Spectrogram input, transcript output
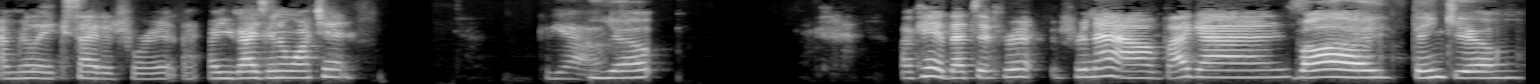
I'm really excited for it. Are you guys gonna watch it? Yeah. Yep. Okay, that's it for for now. Bye guys. Bye. Thank you.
